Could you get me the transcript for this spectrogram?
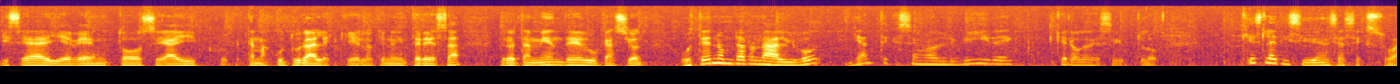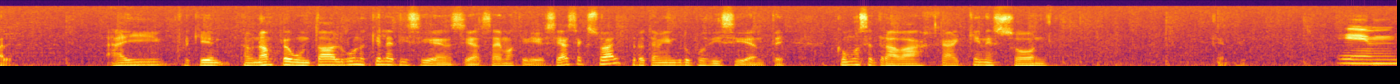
y si hay eventos, si hay temas culturales, que es lo que nos interesa, pero también de educación. Ustedes nombraron algo y antes que se me olvide, quiero decirlo. ¿Qué es la disidencia sexual? Hay, porque nos han preguntado algunos qué es la disidencia. Sabemos que hay diversidad sexual, pero también grupos disidentes. ¿Cómo se trabaja? ¿Quiénes son? Eh,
